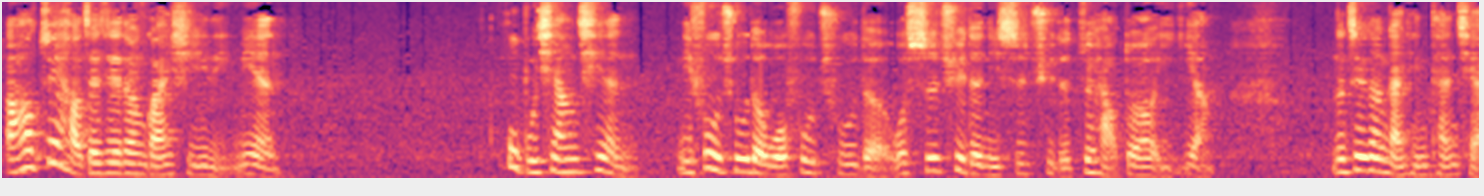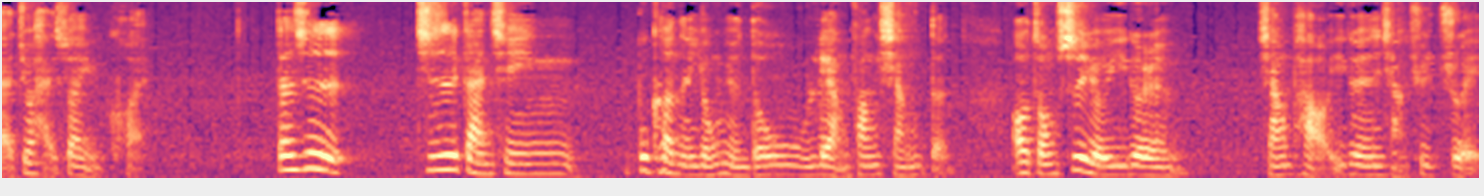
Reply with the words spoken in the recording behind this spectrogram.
然后最好在这段关系里面互不相欠，你付出的我付出的，我失去的你失去的，最好都要一样。那这段感情谈起来就还算愉快。但是其实感情不可能永远都两方相等哦，总是有一个人。想跑，一个人想去追，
